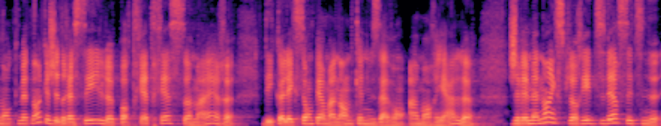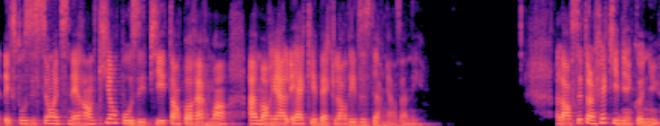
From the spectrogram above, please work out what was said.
Donc, maintenant que j'ai dressé le portrait très sommaire des collections permanentes que nous avons à Montréal, je vais maintenant explorer diverses expositions itinérantes qui ont posé pied temporairement à Montréal et à Québec lors des dix dernières années. Alors, c'est un fait qui est bien connu.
